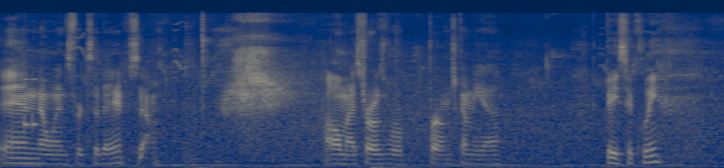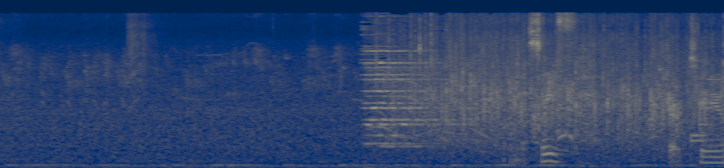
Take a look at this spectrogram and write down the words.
And no wins for today, so. All my throws were pretty much gonna be a. Basically. Safe. Start two.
